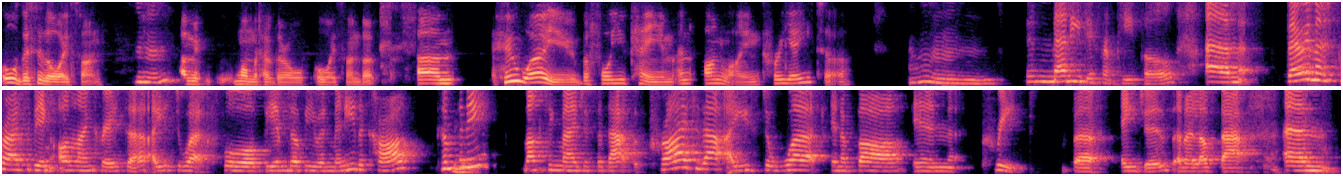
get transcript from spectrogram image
Oh, this is always fun. hmm I mean, one would hope they're all always fun, but um, who were you before you came an online creator? mm. been many different people um very much prior to being online creator i used to work for bmw and mini the car company marketing manager for that but prior to that i used to work in a bar in crete for ages and i love that um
